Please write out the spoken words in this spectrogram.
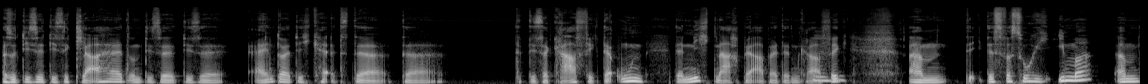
also diese, diese Klarheit und diese, diese Eindeutigkeit der, der, dieser Grafik, der, un, der nicht nachbearbeiteten Grafik, mhm. ähm, das versuche ich immer ähm,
